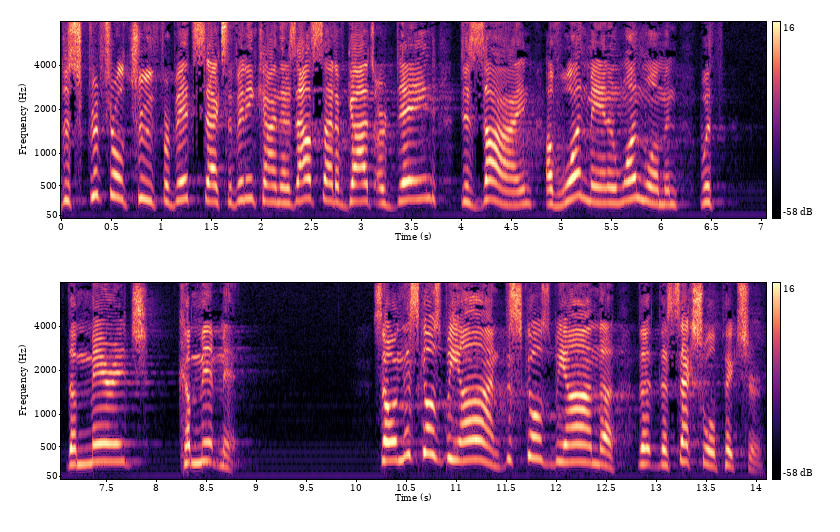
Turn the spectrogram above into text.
the scriptural truth forbids sex of any kind that is outside of God's ordained design of one man and one woman with the marriage commitment. So, and this goes beyond, this goes beyond the, the, the sexual picture.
